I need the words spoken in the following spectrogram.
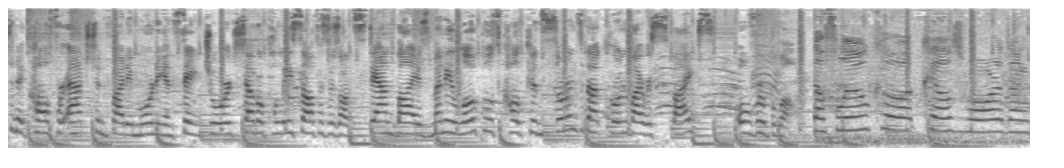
passionate call for action Friday morning in St. George. Several police officers on standby as many locals called concerns about coronavirus spikes overblown. The flu co- kills more than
